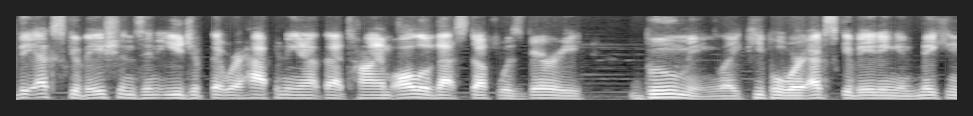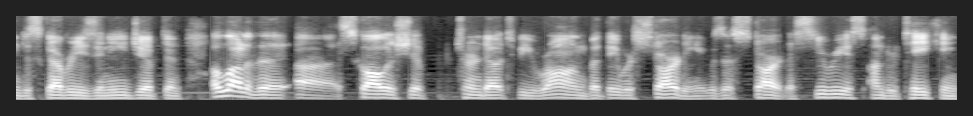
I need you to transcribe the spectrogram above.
the excavations in Egypt that were happening at that time, all of that stuff was very booming. Like people were excavating and making discoveries in Egypt, and a lot of the uh, scholarship turned out to be wrong, but they were starting. It was a start, a serious undertaking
